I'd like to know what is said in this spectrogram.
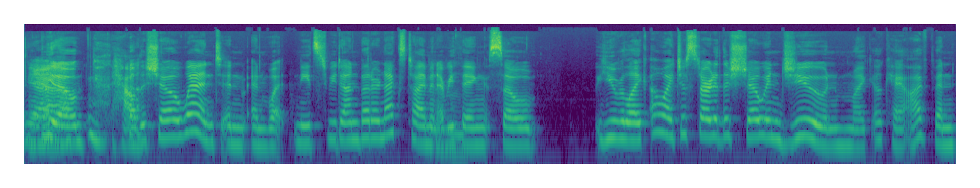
but yeah. you know how the show went and and what needs to be done better next time Mm-hmm. and everything. So you were like, "Oh, I just started this show in June." I'm like, "Okay, I've been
